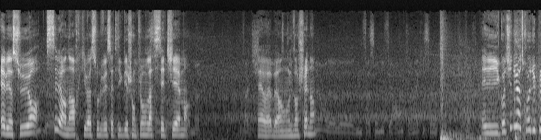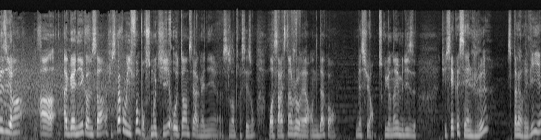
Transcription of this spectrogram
Et bien sûr, c'est Bernard qui va soulever cette Ligue des Champions, la 7 Et ouais, ben on les enchaîne. Hein. Et il continue à trouver du plaisir hein, à, gagner comme ça. Je sais pas comment ils font pour se motiver autant à gagner euh, saison après saison. Bon, ça reste un jeu, on est d'accord. Hein. Bien sûr. Parce qu'il y en a, ils me disent Tu sais que c'est un jeu? C'est pas la vraie vie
